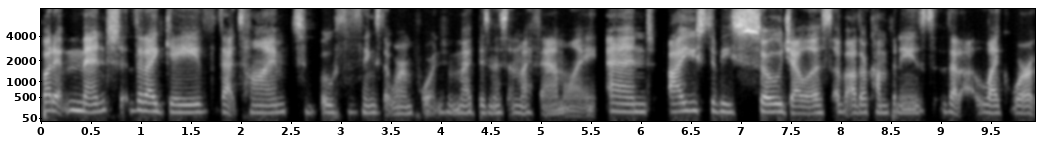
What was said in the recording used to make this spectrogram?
But it meant that I gave that time to both the things that were important to my business and my family. And I used to be so jealous of other companies that like were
